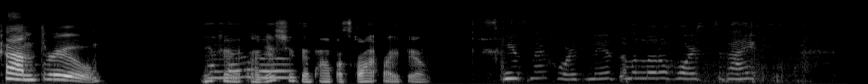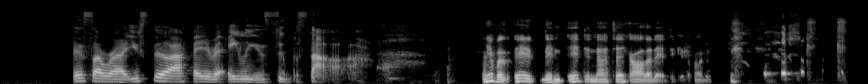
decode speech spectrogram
Come through. You can I guess you can pop a squat right there. Excuse my hoarseness. I'm a little hoarse tonight. It's all right. You still our favorite alien superstar. It was it did it did not take all of that to get on it.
